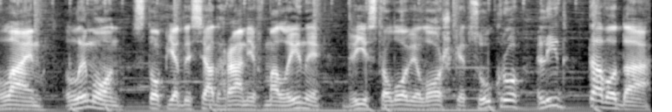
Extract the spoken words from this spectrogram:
лайм, лимон, 150 грамів малини, 2 столові ложки цукру, лід та вода.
